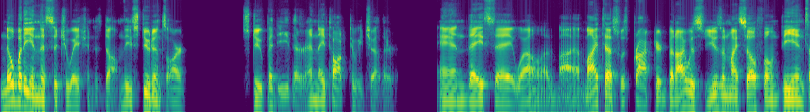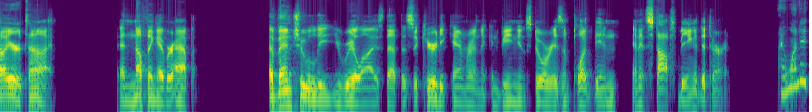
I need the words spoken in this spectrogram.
nobody in this situation is dumb. These students aren't stupid either, and they talk to each other. And they say, well, my, my test was proctored, but I was using my cell phone the entire time, and nothing ever happened. Eventually, you realize that the security camera in the convenience store isn't plugged in, and it stops being a deterrent. I wanted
